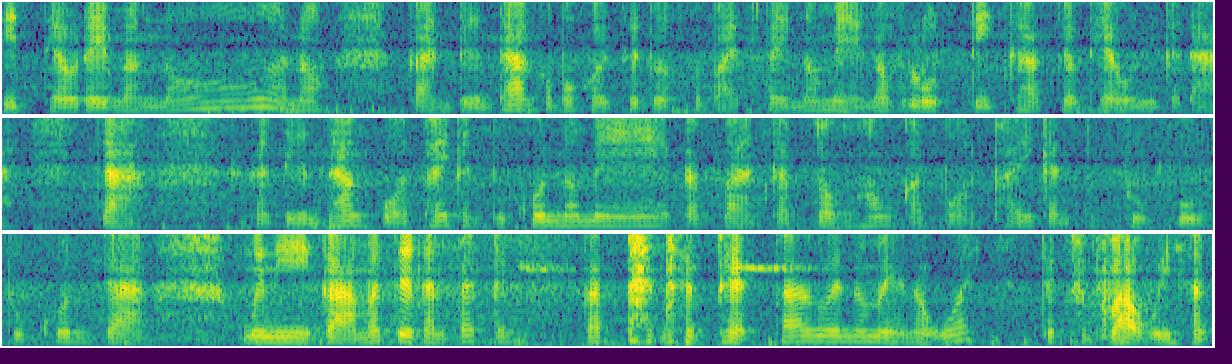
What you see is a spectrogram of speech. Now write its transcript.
ติดแถวใดมั่งเนาะเนาะการเดินทางก็บ่ค่อยสะดวกสบายเท่าใดเนาะแม่เนาะรถติดคักแถวแถวๆนี้ก็ได้จ้าก็เดินทางปลอดภัยกันทุกคนเนาะแม่กับบ้านกับซองเฮากับปลอดภัยกันทุกทุกผู้ทุกคนจ้ามื้อนี้ก็มาเจอกันแปดแปดกับแปดแปดแปดพารวยเนาะแม่เนาะโอ้ยจักสิฟ้าบ่ยัง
